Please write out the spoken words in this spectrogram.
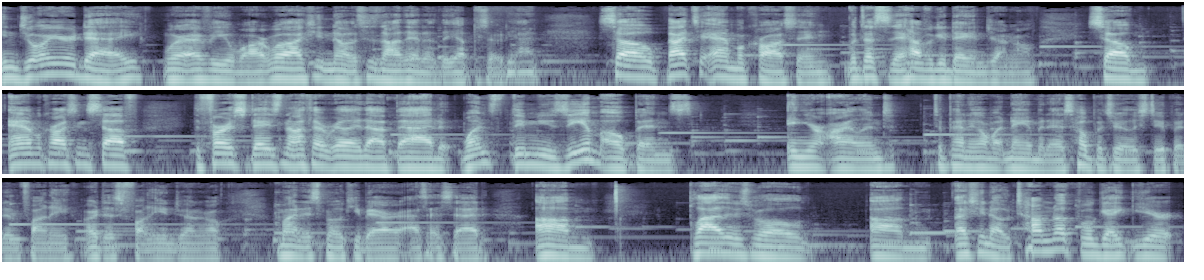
enjoy your day wherever you are. Well, actually, no, this is not the end of the episode yet. So back to Animal Crossing. But just today, have a good day in general. So Animal Crossing stuff. The first day is not that really that bad. Once the museum opens in your island, depending on what name it is. Hope it's really stupid and funny, or just funny in general. Mine is Smoky Bear, as I said. Um, Blathers will, um, actually no, Tom Nook will get your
